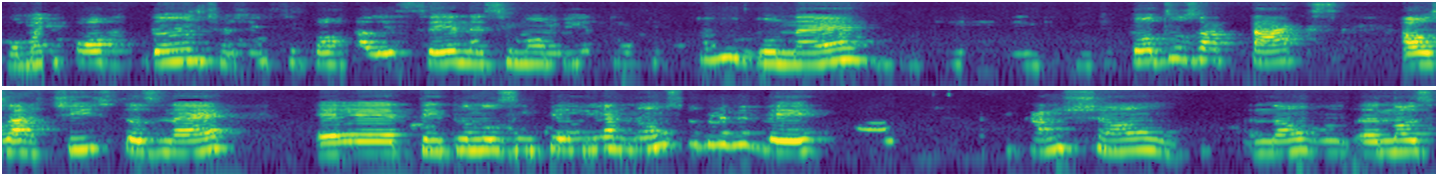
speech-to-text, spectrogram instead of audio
como é importante a gente se fortalecer nesse momento em que tudo, né, em que, todos os ataques aos artistas, né, é, tentam nos impelir a não sobreviver, a ficar no chão, Não, nós,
